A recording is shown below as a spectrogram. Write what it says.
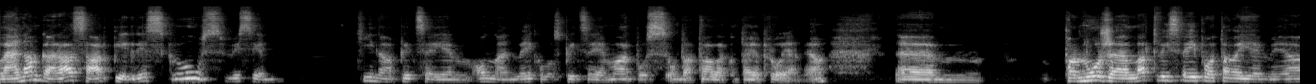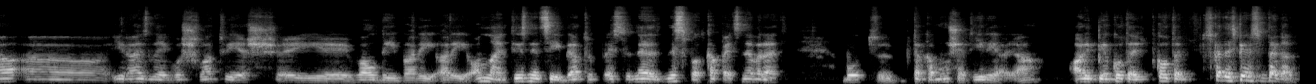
lēnām garā sāk piegriezt skrūves visiem Ķīnā pircējiem, online veikalos pircējiem ārpus un tā tālāk un tā joprojām. Ja. Um, par nožēlu Latvijas veipotājiem ja, uh, ir aizlieguši latvieši valdība arī, arī online tirzniecību. Ja, es ne, nesaprotu, kāpēc nevarētu būt tā kā mums šeit ir. Ja, Arī pie kaut kāda, skaties, piemēram, tagad.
